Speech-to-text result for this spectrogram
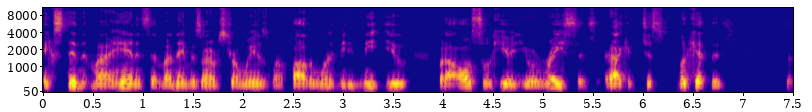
extended my hand and said, My name is Armstrong Williams. My father wanted me to meet you, but I also hear you're racist. And I could just look at this, the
